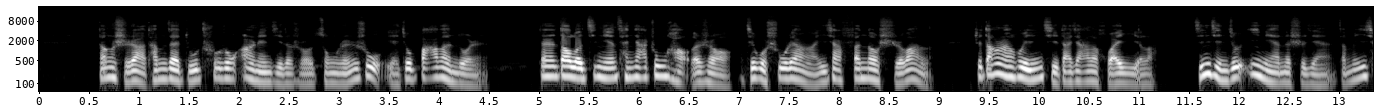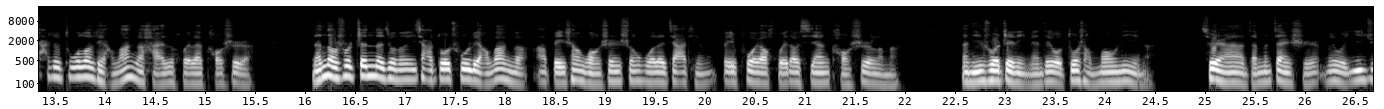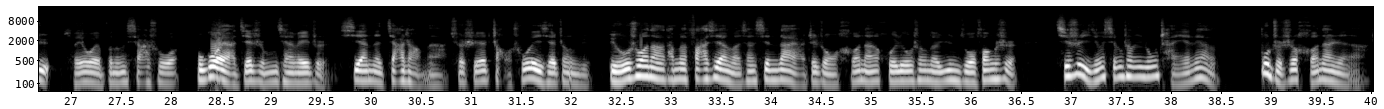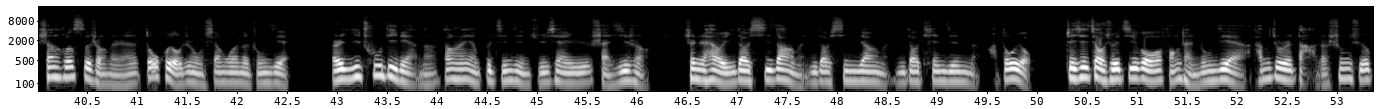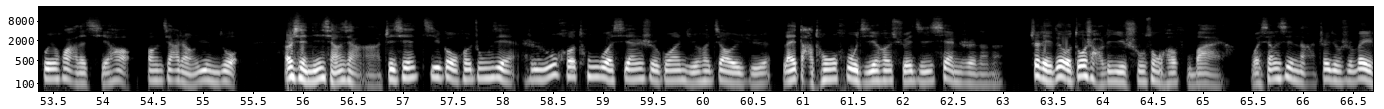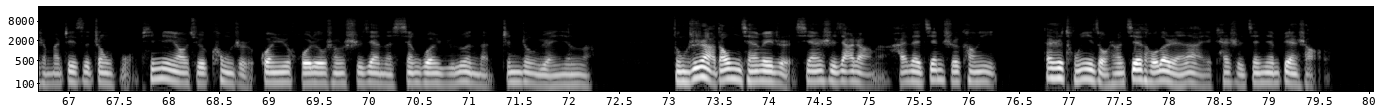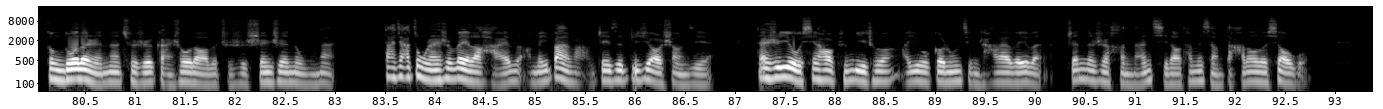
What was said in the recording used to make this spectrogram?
当时啊，他们在读初中二年级的时候，总人数也就八万多人，但是到了今年参加中考的时候，结果数量啊一下翻到十万了，这当然会引起大家的怀疑了。仅仅就一年的时间，怎么一下就多了两万个孩子回来考试啊？难道说真的就能一下多出两万个啊北上广深生活的家庭被迫要回到西安考试了吗？那您说这里面得有多少猫腻呢？虽然啊，咱们暂时没有依据，所以我也不能瞎说。不过呀，截止目前为止，西安的家长们啊，确实也找出了一些证据。比如说呢，他们发现了像现在啊这种河南回流生的运作方式，其实已经形成一种产业链了。不只是河南人啊，山河四省的人都会有这种相关的中介。而移出地点呢，当然也不仅仅局限于陕西省，甚至还有移到西藏的、移到新疆的、移到天津的啊，都有。这些教学机构和房产中介啊，他们就是打着升学规划的旗号帮家长运作。而且您想想啊，这些机构和中介是如何通过西安市公安局和教育局来打通户籍和学籍限制的呢？这里都有多少利益输送和腐败啊？我相信呢，这就是为什么这次政府拼命要去控制关于回流生事件的相关舆论的真正原因了。总之啊，到目前为止，西安市家长呢还在坚持抗议，但是同意走上街头的人啊也开始渐渐变少了。更多的人呢，确实感受到的只是深深的无奈。大家纵然是为了孩子啊，没办法了，这次必须要上街，但是又有信号屏蔽车啊，又有各种警察来维稳，真的是很难起到他们想达到的效果。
